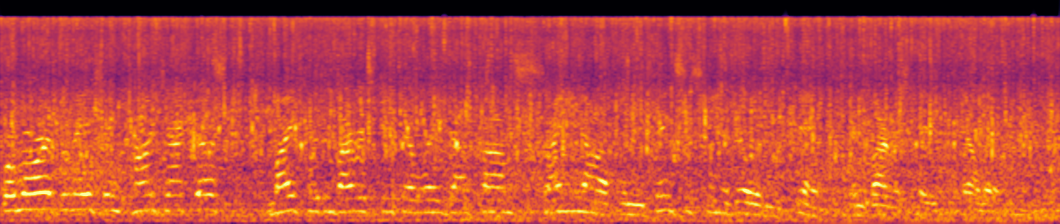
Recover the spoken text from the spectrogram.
For more information, contact us. Mike with EnviroscapeLA.com signing off you think sustainability, think Enviroscape LA.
